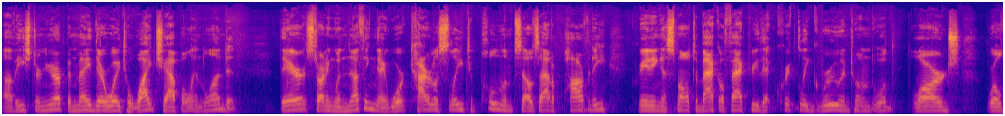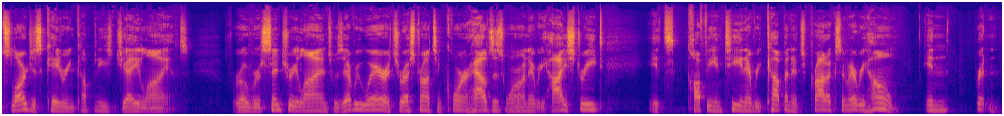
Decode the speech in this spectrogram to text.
of Eastern Europe and made their way to Whitechapel in London. There, starting with nothing, they worked tirelessly to pull themselves out of poverty creating a small tobacco factory that quickly grew into one of the large, world's largest catering companies, J. Lyons. For over a century, Lyons was everywhere. Its restaurants and corner houses were on every high street. Its coffee and tea in every cup, and its products of every home in Britain.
